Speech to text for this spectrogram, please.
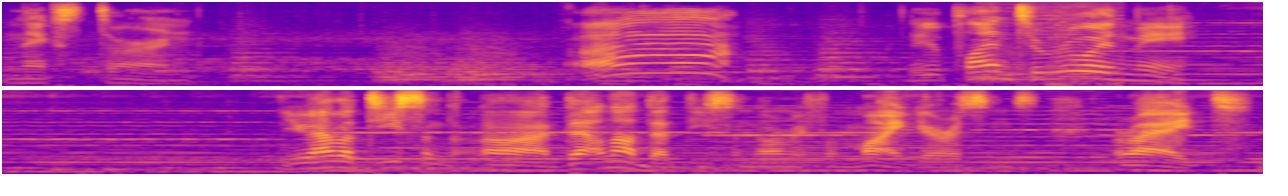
Next turn. Ah! You plan to ruin me? You have a decent, uh, not that decent army for my garrisons. Right.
